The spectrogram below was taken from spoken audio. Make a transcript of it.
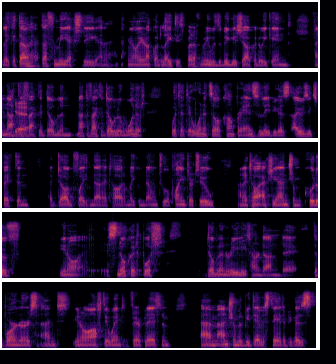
like that, that for me actually, and I know you're not going to like this, but that for me was the biggest shock of the weekend, and not yeah. the fact that Dublin, not the fact that Dublin won it, but that they won it so comprehensively. Because I was expecting a dogfight in that. I thought it might come down to a point or two, and I thought actually Antrim could have, you know, snuck it, but Dublin really turned on the the burners, and you know, off they went. In fair play to them. Um, Antrim will be devastated because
